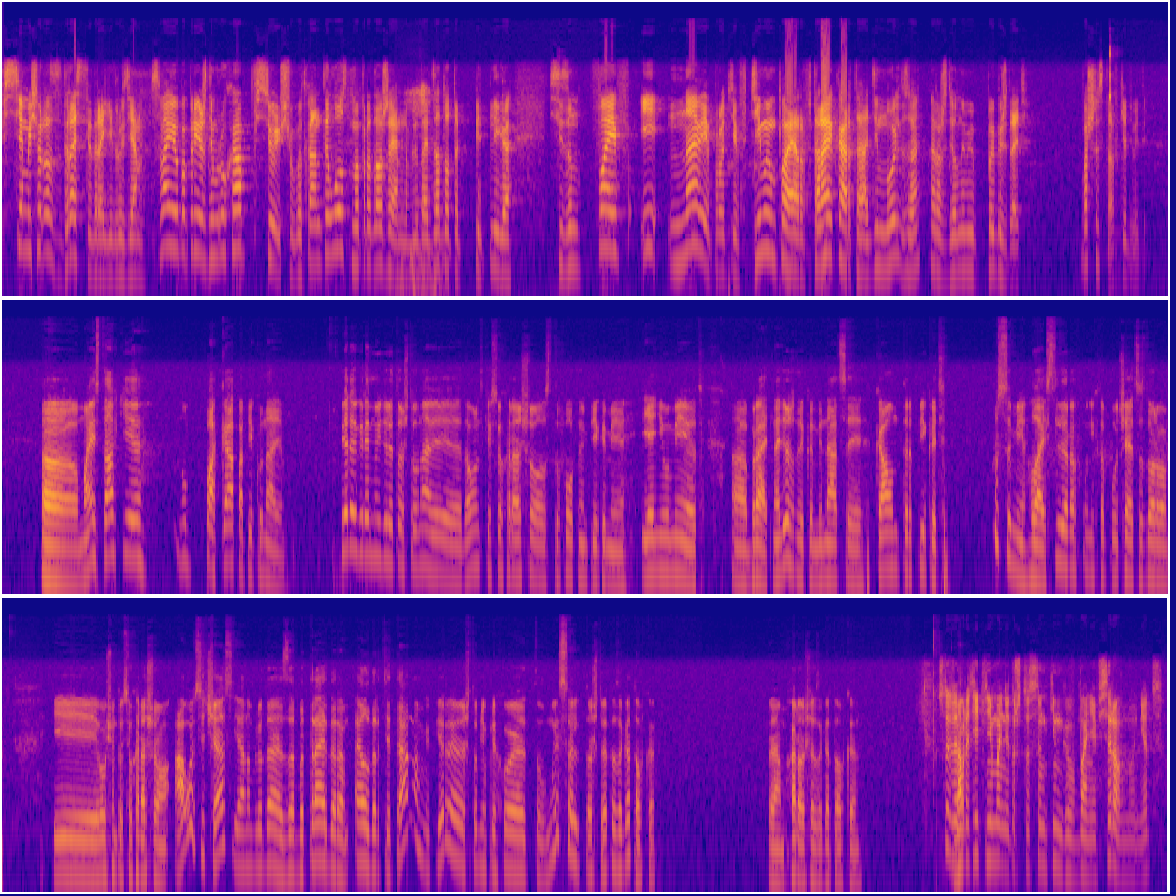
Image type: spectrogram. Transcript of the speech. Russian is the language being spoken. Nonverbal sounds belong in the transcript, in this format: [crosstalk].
Всем еще раз здрасте, дорогие друзья. С вами по-прежнему Рухаб, все еще God Hunt и Lost. Мы продолжаем наблюдать за Dota Питлига Season 5 и Нави против Team Empire. Вторая карта 1-0 за рожденными побеждать. Ваши ставки, Дмитрий. Uh, мои ставки, ну, пока по пику Нави. В первой игре мы видели то, что у Нави довольно-таки все хорошо с дефолтными пиками, и они умеют uh, брать надежные комбинации, каунтер-пикать курсами лайфстиллеров, у них это получается здорово. И, в общем-то, все хорошо. А вот сейчас я наблюдаю за бэтрайдером Элдер Титаном, и первое, что мне приходит в мысль, то, что это заготовка. Прям хорошая заготовка. Стоит На... обратить внимание, то, что Сэнд Кинга в бане все равно нет.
